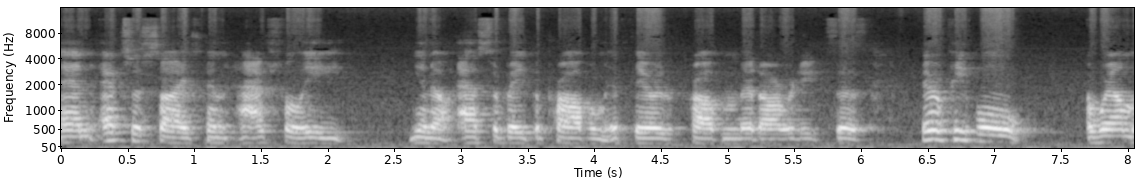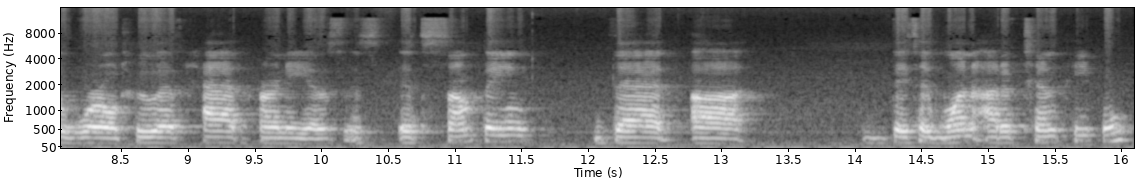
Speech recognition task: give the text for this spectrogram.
and exercise can actually, you know, exacerbate the problem if there is a problem that already exists. There are people around the world who have had hernias. It's, it's something that uh, they say one out of 10 people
